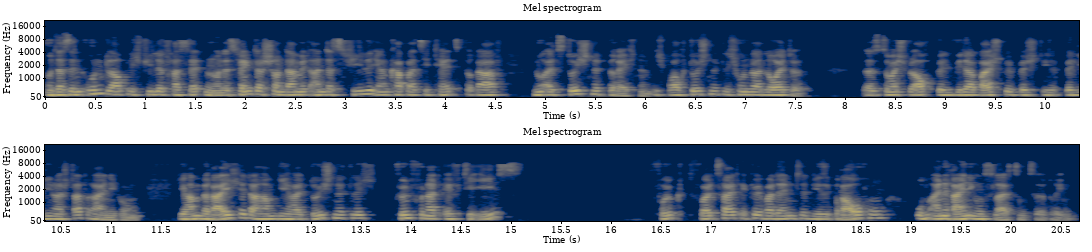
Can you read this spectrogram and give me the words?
und das sind unglaublich viele Facetten. Und es fängt ja schon damit an, dass viele ihren Kapazitätsbedarf nur als Durchschnitt berechnen. Ich brauche durchschnittlich 100 Leute. Das ist zum Beispiel auch wieder Beispiel Berliner Stadtreinigung. Die haben Bereiche, da haben die halt durchschnittlich 500 FTEs, Voll Vollzeitäquivalente, die sie brauchen, um eine Reinigungsleistung zu erbringen.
